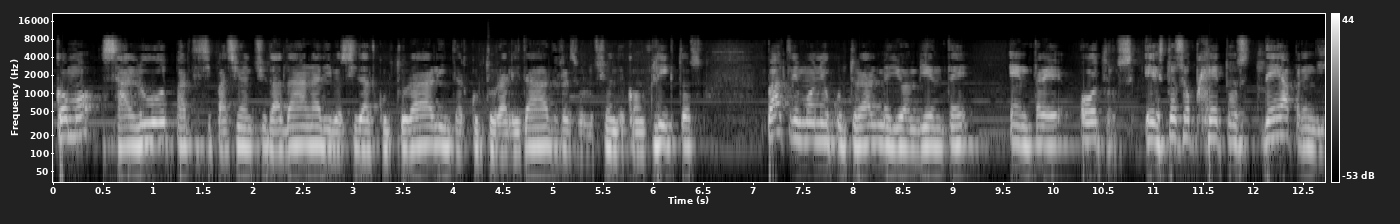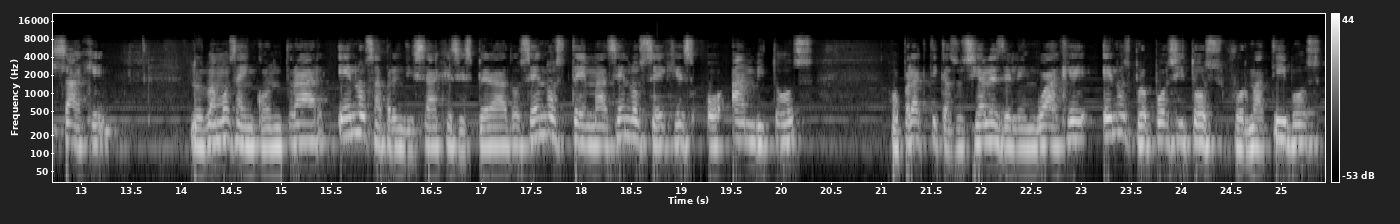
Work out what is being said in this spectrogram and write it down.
como salud, participación ciudadana, diversidad cultural, interculturalidad, resolución de conflictos, patrimonio cultural, medio ambiente, entre otros. Estos objetos de aprendizaje los vamos a encontrar en los aprendizajes esperados, en los temas, en los ejes o ámbitos o prácticas sociales del lenguaje, en los propósitos formativos,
